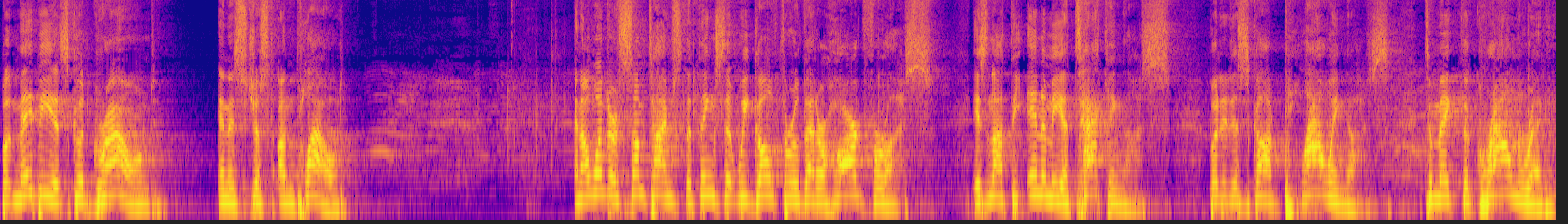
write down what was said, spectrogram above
But maybe it's good ground and it's just unplowed. And I wonder sometimes the things that we go through that are hard for us is not the enemy attacking us, but it is God plowing us to make the ground ready,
